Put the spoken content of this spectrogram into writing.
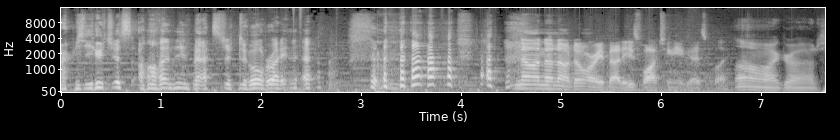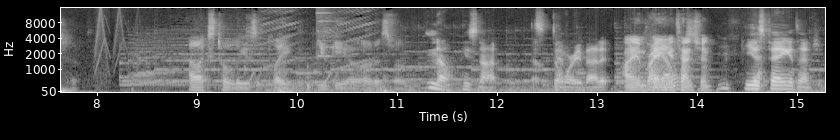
Are you just on Master Duel right now? No, no, no. Don't worry about it. He's watching you guys play. oh my god. Alex totally isn't playing Yu-Gi-Oh on his phone. No, he's not. Don't worry about it. I am Right, paying Alex? attention. He is paying attention.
